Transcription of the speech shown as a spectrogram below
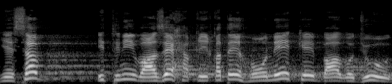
یہ سب اتنی واضح حقیقتیں ہونے کے باوجود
